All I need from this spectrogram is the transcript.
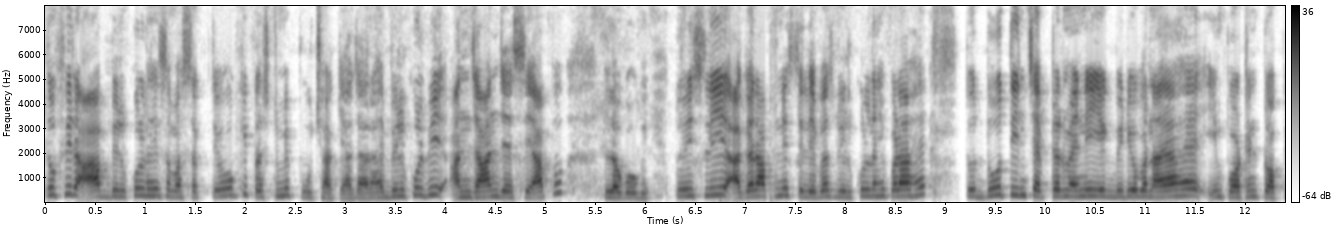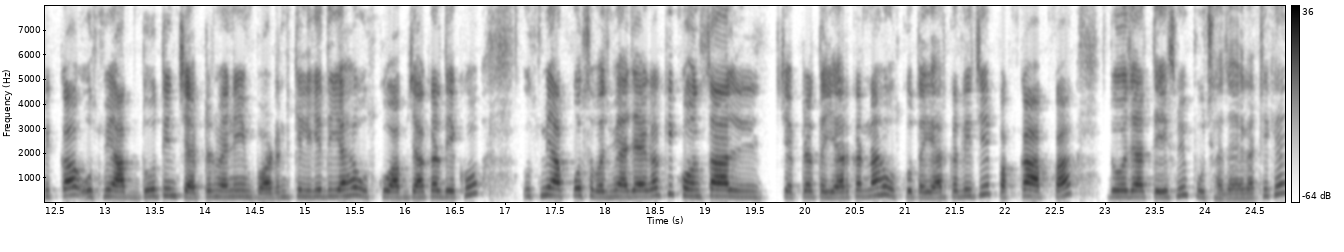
तो फिर आप बिल्कुल नहीं समझ सकते हो कि प्रश्न में पूछा क्या जा रहा है। बिल्कुल भी अनजान जैसे आप लगोगे। तो इसलिए अगर आपने सिलेबस बिल्कुल नहीं पढ़ा है तो दो तीन चैप्टर मैंने एक वीडियो बनाया है इंपॉर्टेंट टॉपिक का, उसमें आप दो तीन चैप्टर मैंने इंपॉर्टेंट के लिए दिया है, उसको आप जाकर देखो। उसमें आपको समझ में आ जाएगा कि कौन सा चैप्टर तैयार करना है, उसको तैयार कर लीजिए। पक्का आपका 2023 में पूछा जाएगा, ठीक है?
